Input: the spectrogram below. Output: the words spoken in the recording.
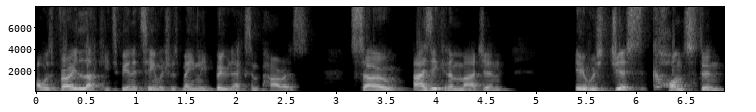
I was very lucky to be in a team which was mainly bootnecks and paras. So as you can imagine, it was just constant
